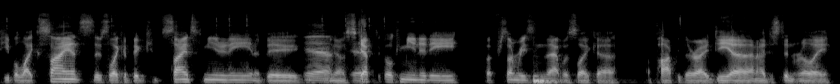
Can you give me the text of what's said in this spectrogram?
people like science. There's like a big science community and a big, Yeah, you know, yeah. skeptical community. But for some reason, that was like a, a popular idea, and I just didn't really.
